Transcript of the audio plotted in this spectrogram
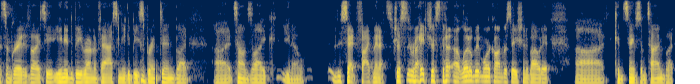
that's some great advice you, you need to be running fast you need to be hmm. sprinting but uh, it sounds like you know said five minutes, just right, just a, a little bit more conversation about it uh, can save some time. But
